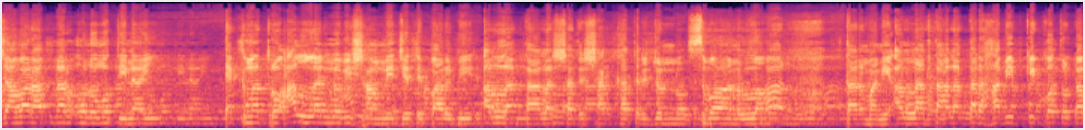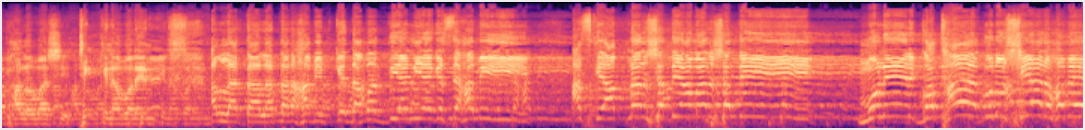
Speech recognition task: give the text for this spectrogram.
যাওয়ার আপনার অনুমতি নাই। একমাত্র আল্লাহর নবী সামনে যেতে পারবে। আল্লাহ তাআলার সাথে সাক্ষাতের জন্য। সুবহানাল্লাহ। তার মানে আল্লাহ তাআলা তার হাবিবকে কতটা ভালোবাসে। ঠিক কিনা বলেন? আল্লাহ তাআলা তার হাবিবকে দাওয়াত দিয়ে নিয়ে গেছে হাবিব। আজকে আপনার সাথে, আমার সাথে। মনের কথাগুলো শেয়ার হবে।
